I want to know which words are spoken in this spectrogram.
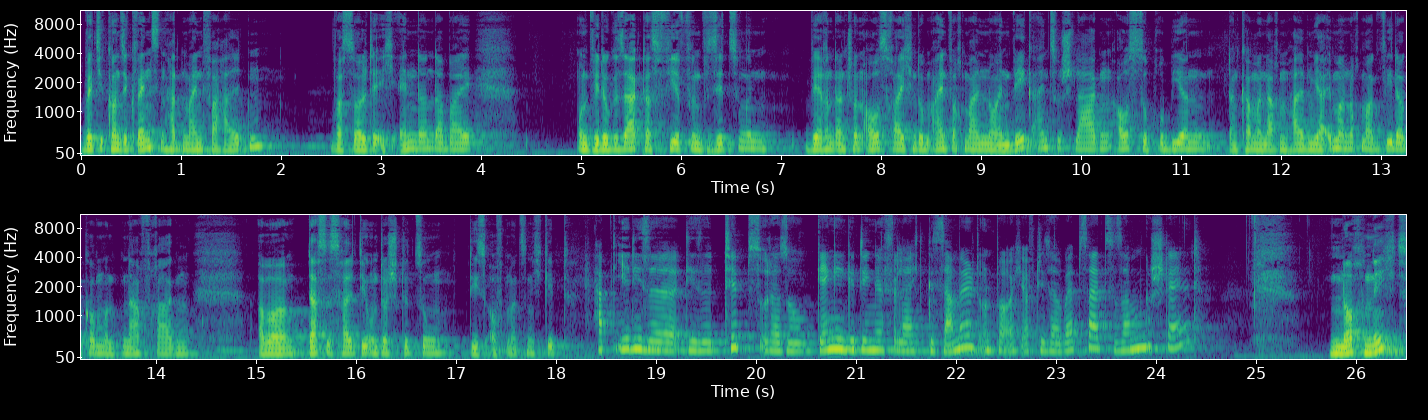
welche Konsequenzen hat mein Verhalten, was sollte ich ändern dabei. Und wie du gesagt hast, vier, fünf Sitzungen wären dann schon ausreichend, um einfach mal einen neuen Weg einzuschlagen, auszuprobieren. Dann kann man nach einem halben Jahr immer noch mal wiederkommen und nachfragen. Aber das ist halt die Unterstützung, die es oftmals nicht gibt. Habt ihr diese, diese Tipps oder so gängige Dinge vielleicht gesammelt und bei euch auf dieser Website zusammengestellt? Noch nicht.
